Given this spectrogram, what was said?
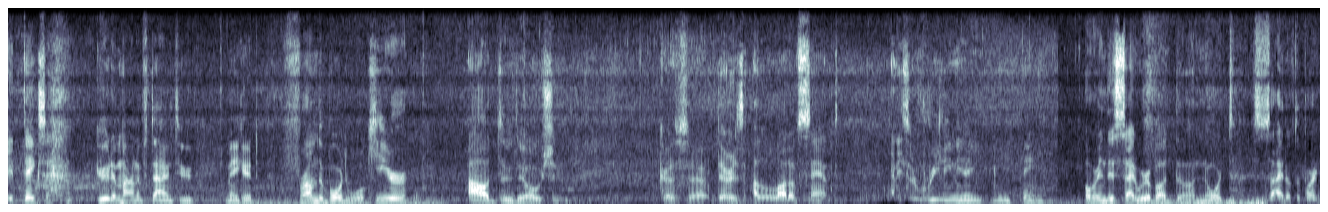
It takes a good amount of time to make it from the boardwalk here out to the ocean because uh, there's a lot of sand. And it's a really neat, thing. Over in this side we're about the north side of the park.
